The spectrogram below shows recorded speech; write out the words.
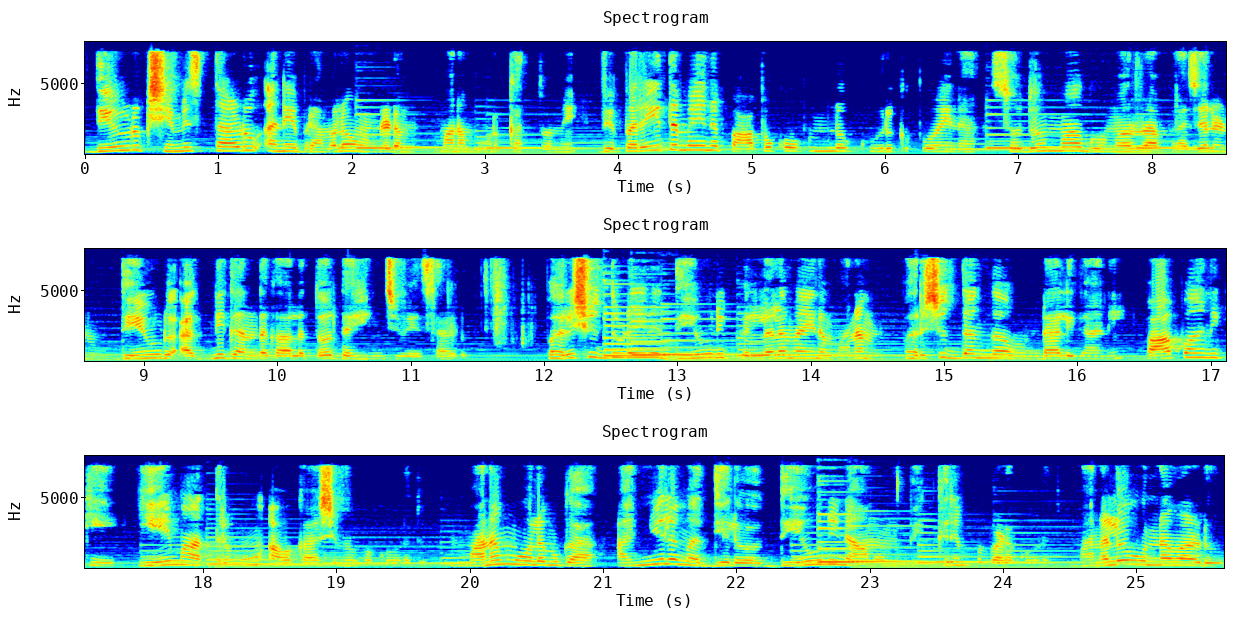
దేవుడు క్షమిస్తాడు అనే భ్రమలో ఉండడం మన మూర్ఖత్వమే. విపరీతమైన పాపకోపంలో కూరుకుపోయిన సుధుమ గుమర్రా ప్రజలను దేవుడు అగ్ని గంధకాలతో దహించి వేశాడు. పరిశుద్ధుడైన దేవుని పిల్లలమైన మనం పరిశుద్ధంగా ఉండాలి గాని పాపానికి ఏ మాత్రము అవకాశం ఇవ్వకూడదు మన మూలముగా అన్యుల మధ్యలో దేవుని నామం విక్రింపబడకూడదు మనలో ఉన్నవాడు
